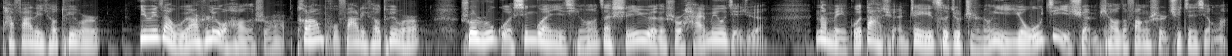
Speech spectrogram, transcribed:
他发的一条推文。因为在五月二十六号的时候，特朗普发了一条推文，说如果新冠疫情在十一月的时候还没有解决，那美国大选这一次就只能以邮寄选票的方式去进行了。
